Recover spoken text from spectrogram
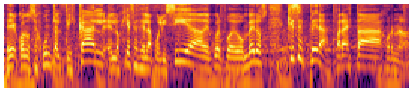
eh, cuando se junta el fiscal, eh, los jefes de la policía, del cuerpo de bomberos. ¿Qué se espera para esta jornada?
